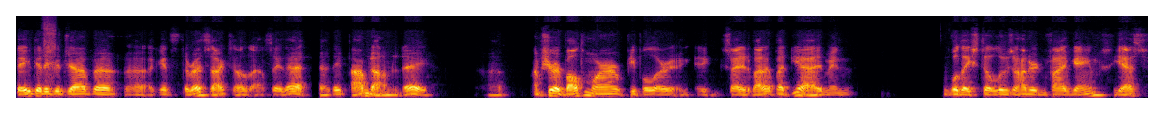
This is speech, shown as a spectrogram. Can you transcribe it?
they did a good job uh, uh, against the Red Sox. I'll, I'll say that uh, they bombed on them today. Uh, I'm sure at Baltimore people are excited about it, but yeah, I mean, will they still lose 105 games? Yes.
